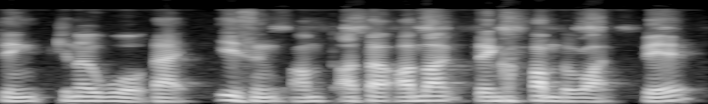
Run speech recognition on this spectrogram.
think, you know what, that isn't. I'm, I don't. I don't think I'm the right fit.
